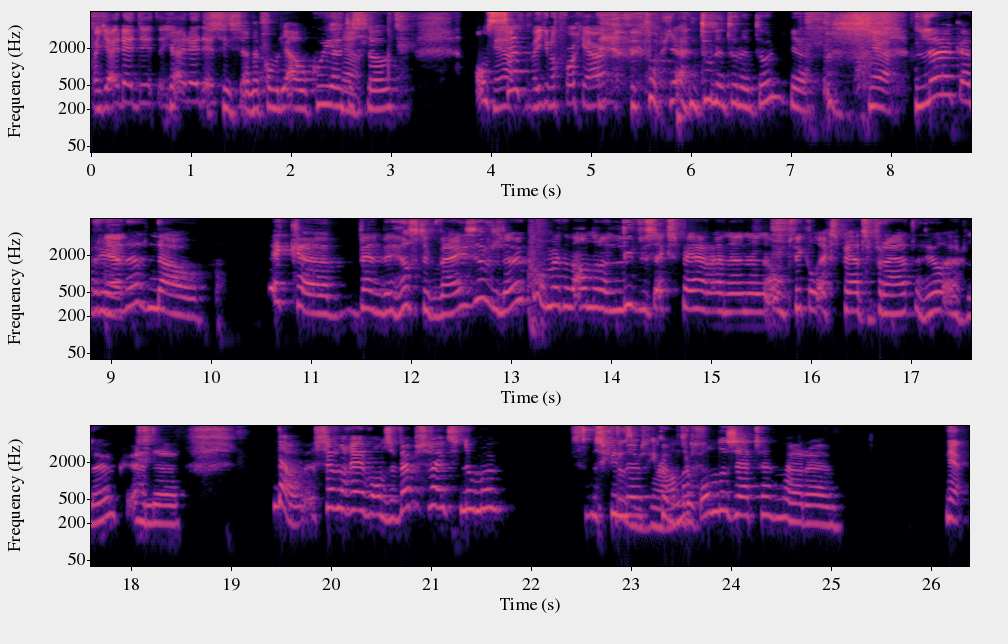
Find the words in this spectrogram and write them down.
Want jij deed dit en jij deed dit. Precies, en dan komen die oude koeien uit de sloot. Ontzettend. weet je nog vorig jaar? vorig jaar en toen en toen en toen. Ja. ja. Leuk, Adrienne. Nou, ik uh, ben weer een heel stuk wijzer. Leuk om met een andere liefdesexpert en een, een ontwikkelexpert te praten. Heel erg leuk. En, uh, nou, zullen we nog even onze websites noemen? Misschien leuk, misschien kunnen we erop onder zetten. Maar, uh... Ja.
